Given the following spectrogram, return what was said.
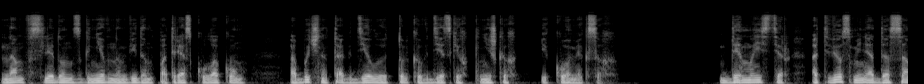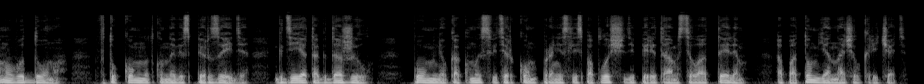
Нам вслед он с гневным видом потряс кулаком. Обычно так делают только в детских книжках и комиксах. Демейстер отвез меня до самого дома, в ту комнатку на Весперзейде, где я тогда жил. Помню, как мы с ветерком пронеслись по площади перед Амстел-отелем, а потом я начал кричать.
